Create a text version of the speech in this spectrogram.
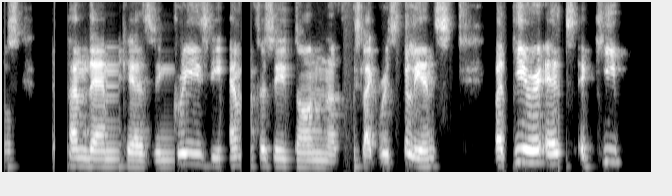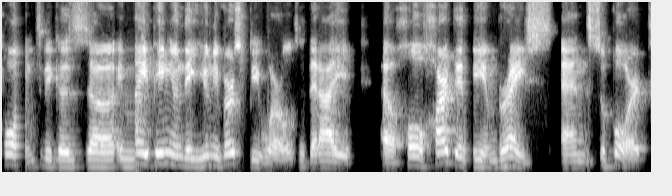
The pandemic has increased the emphasis on things like resilience. But here is a key point because, uh, in my opinion, the university world that I uh, wholeheartedly embrace and support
